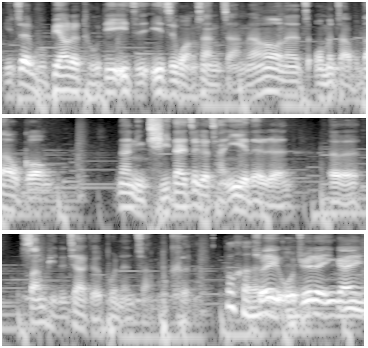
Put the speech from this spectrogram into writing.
你政府标的土地一直一直往上涨，然后呢，我们找不到工，那你期待这个产业的人，呃，商品的价格不能涨，不可能，不合理。所以我觉得应该，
